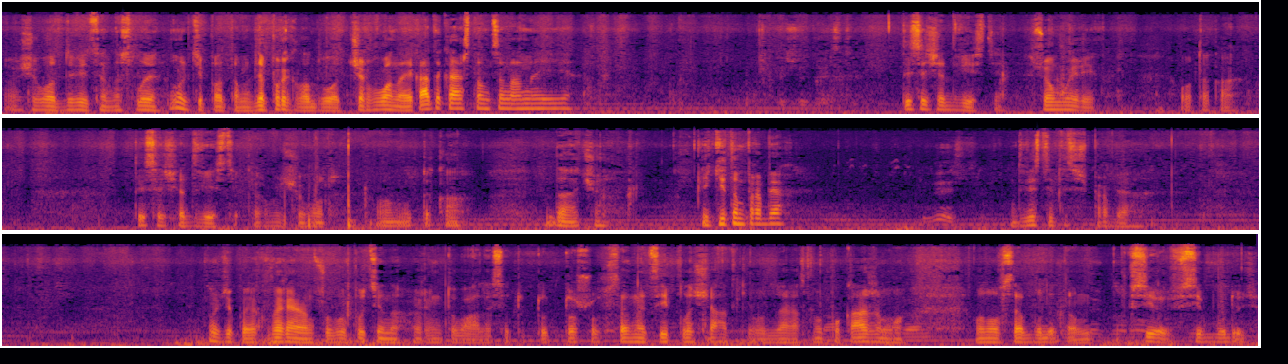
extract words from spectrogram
Короче, от дивіться, знайшли. Ну, типа там для прикладу, от червона. Яка ти кажеш там ціна на її? 1200. 1200. Сьомий рік. Отака. 1200, коротше, от. Вам от така дача. Який там пробіг? 200. 200 тисяч пробіга. Ну, типу, як варіант, щоб ви по цінах орієнтувалися. Тобто, то, що все на цій площадці, от зараз ми покажемо, воно все буде там, всі, всі будуть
